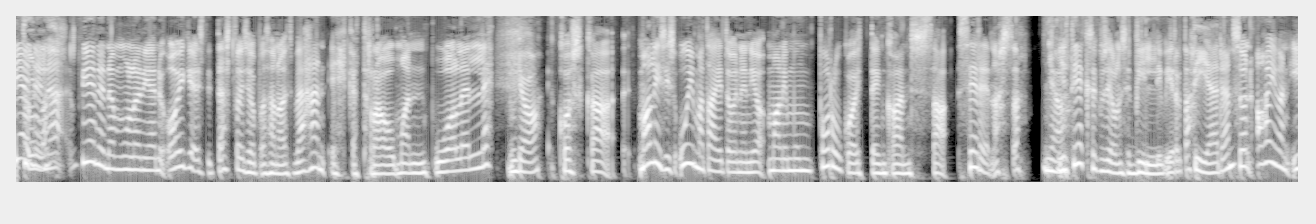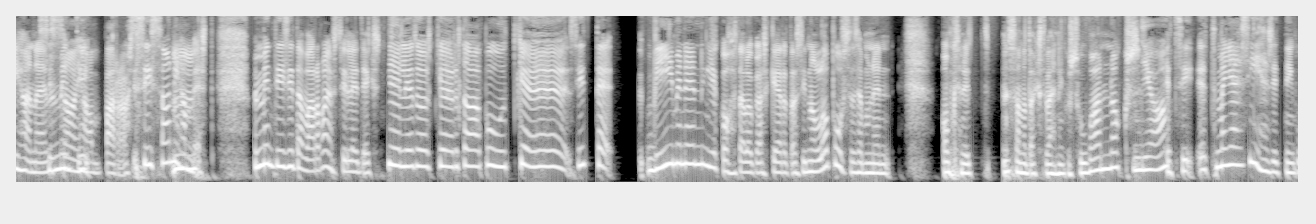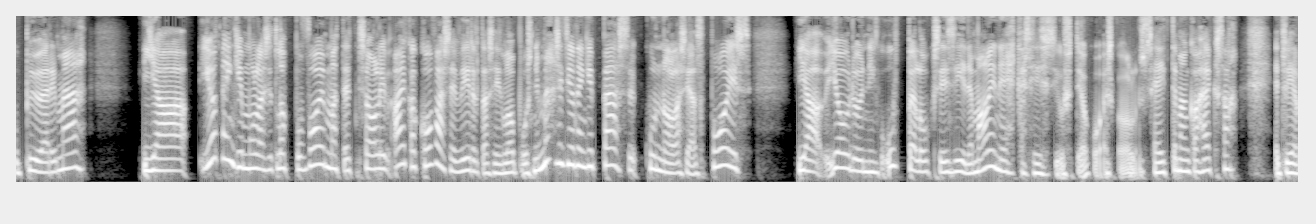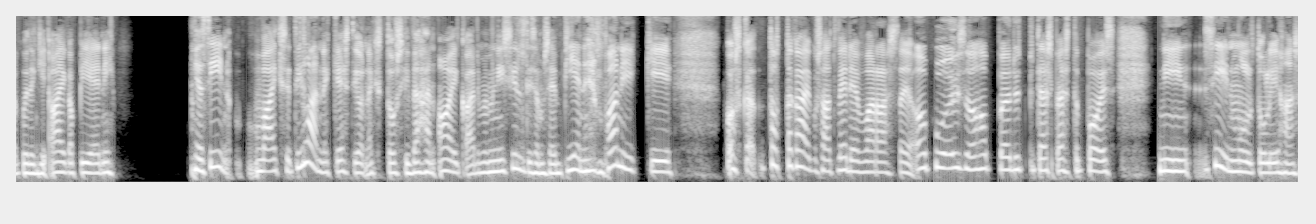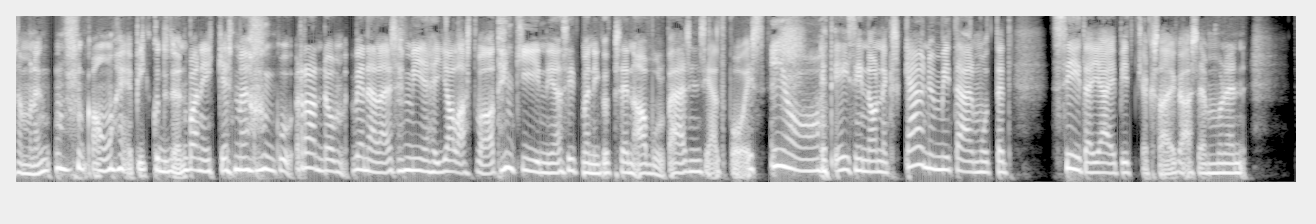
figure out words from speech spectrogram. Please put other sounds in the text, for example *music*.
pienenä, pienenä mulla on jäänyt oikeasti, tästä voisi jopa sanoa, että vähän ehkä trauman puolelle. Joo. Koska mä olin siis uimataitoinen ja mä olin mun porukoitten kanssa Serenassa. Joo. Ja tiedätkö, kun siellä on se villivirta? Tiedän. Se on aivan ihana. Siis se on ihan paras. Siis se on ihan mm. best. Me mentiin sitä varmaan just silleen, tiedätkö, 14 kertaa putkeen. Sitten viimeinen ja kohtalokas kerta. Siinä on lopussa semmoinen, onko se nyt, sanotaanko vähän niin kuin suvannoksi? Joo. Että et mä jäin siihen sitten niin pyörimään. Ja jotenkin mulla sitten loppu voimat, että se oli aika kova se virta siinä lopussa. Niin mä sitten jotenkin päässyt kunnolla sieltä pois ja jouduin niin uppeluksiin siinä. Mä olin ehkä siis just joku, olisiko ollut seitsemän, kahdeksan, että vielä kuitenkin aika pieni. Ja siinä, vaikka se tilanne kesti onneksi tosi vähän aikaa, niin mä menin silti semmoiseen pieneen *laughs* paniikkiin, koska totta kai kun sä oot veden varassa ja apua ei saa happea, nyt pitäisi päästä pois, niin siinä mulla tuli ihan semmoinen *laughs* kauhea pikkutytön paniikki. Sitten mä jonkun random venäläisen miehen jalasta vaatin kiinni ja sitten mä niinku sen avulla pääsin sieltä pois. Joo. Et ei siinä onneksi käynyt mitään, mutta et siitä jäi pitkäksi aikaa semmoinen,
